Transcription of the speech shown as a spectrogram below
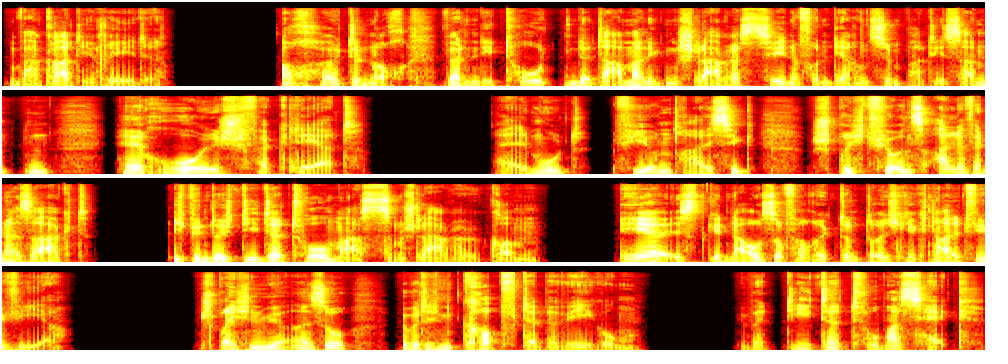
war gar die Rede. Auch heute noch werden die Toten der damaligen Schlagerszene von deren Sympathisanten heroisch verklärt. Helmut, 34, spricht für uns alle, wenn er sagt, ich bin durch Dieter Thomas zum Schlager gekommen. Er ist genauso verrückt und durchgeknallt wie wir. Sprechen wir also über den Kopf der Bewegung, über Dieter Thomas Heck.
